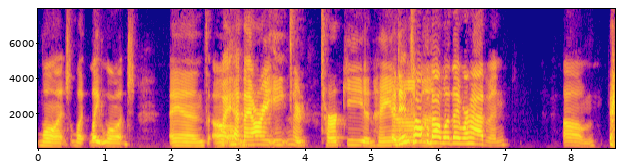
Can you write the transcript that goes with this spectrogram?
lunch, like late lunch. And um, wait, had they already eaten their turkey and ham? It didn't talk and- about what they were having. Um.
